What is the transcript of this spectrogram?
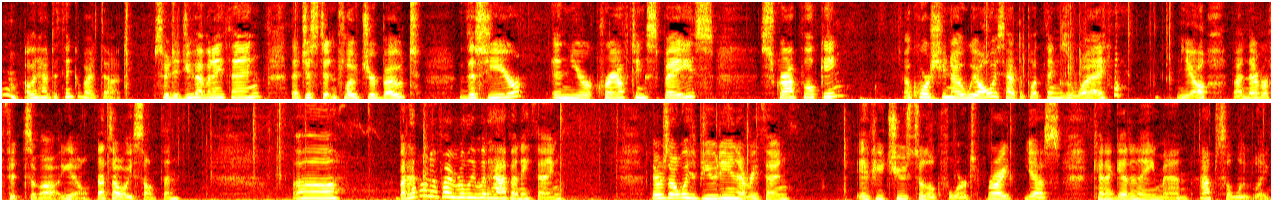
Hmm, I would have to think about that. So did you have anything that just didn't float your boat this year in your crafting space, scrapbooking? Of course, you know, we always have to put things away. yeah, that never fits, uh, you know, that's always something. Uh, but I don't know if I really would have anything. There's always beauty in everything if you choose to look for it, right? Yes. Can I get an amen? Absolutely.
